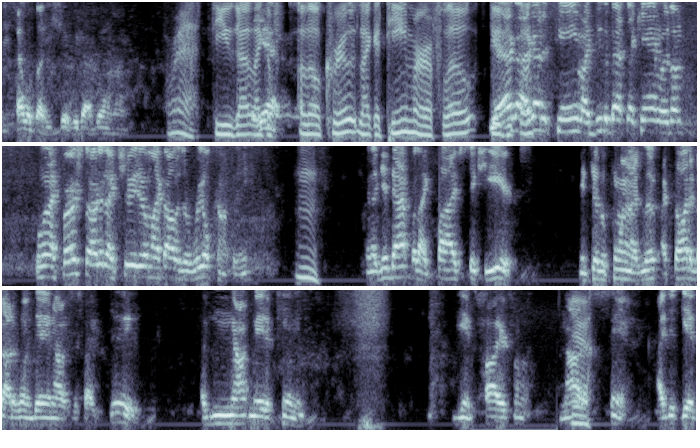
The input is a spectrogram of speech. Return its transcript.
these hella buddy shit we got going on. Right. Do you got like Yeah. a, a little crew, like a team or a float? Do yeah, I got, I got a team. I do the best I can with them. When I first started, I treated them like I was a real company, Mm. and I did that for like five, six years until the point I looked, I thought about it one day, and I was just like, dude, I've not made a penny the entire time, not Yeah. a cent. I just give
